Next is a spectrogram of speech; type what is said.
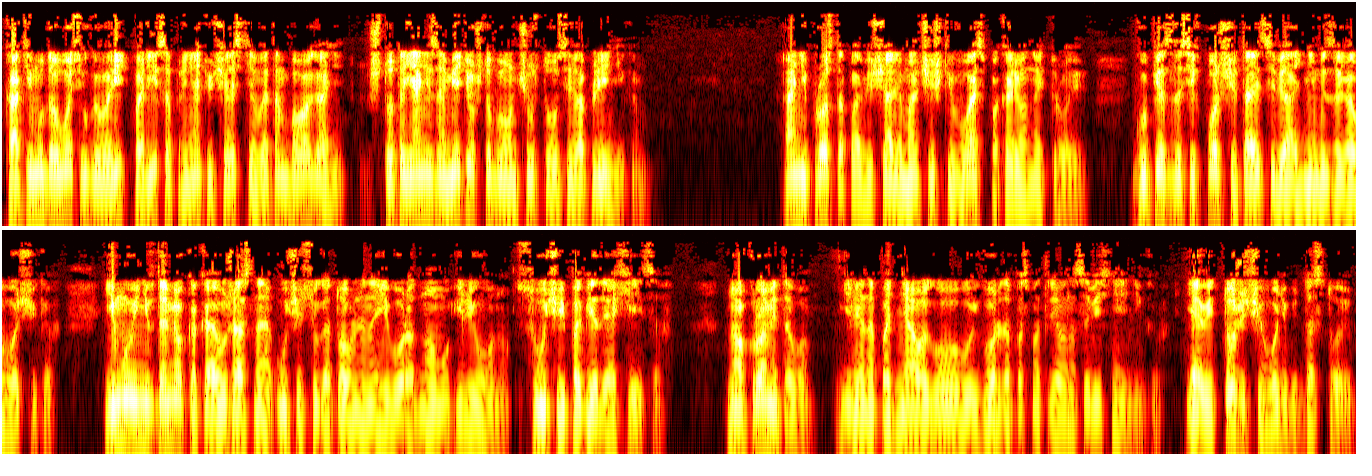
Как им удалось уговорить Париса принять участие в этом балагане? Что-то я не заметил, чтобы он чувствовал себя пленником. Они просто пообещали мальчишке власть покоренной Трои. Глупец до сих пор считает себя одним из заговорщиков. Ему и невдомек, какая ужасная участь уготовлена его родному Илиону в случае победы ахейцев. Ну а кроме того, Елена подняла голову и гордо посмотрела на собеседников. «Я ведь тоже чего-нибудь достою».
